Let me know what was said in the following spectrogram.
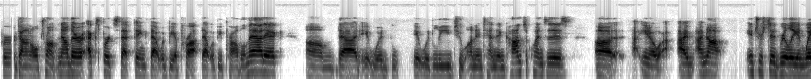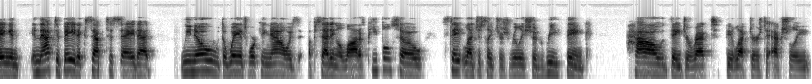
for Donald Trump. Now there are experts that think that would be a pro- that would be problematic, um, that it would it would lead to unintended consequences. Uh, you know, I'm I'm not interested really in weighing in in that debate, except to say that we know the way it's working now is upsetting a lot of people. So state legislatures really should rethink how they direct the electors to actually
